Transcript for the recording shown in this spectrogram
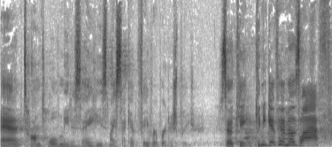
and Tom told me to say he's my second favorite British preacher. So, can, can you give him his laugh?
